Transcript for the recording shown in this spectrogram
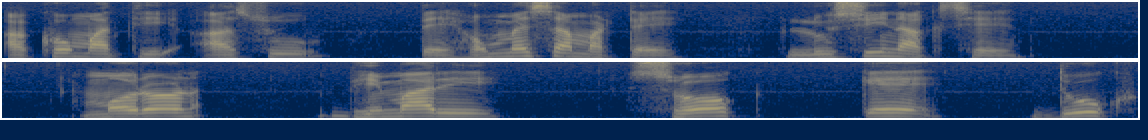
આંખોમાંથી આંસુ તે હંમેશા માટે લૂસી નાખશે. મરણ, બીમારી, શોક કે દુઃખ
